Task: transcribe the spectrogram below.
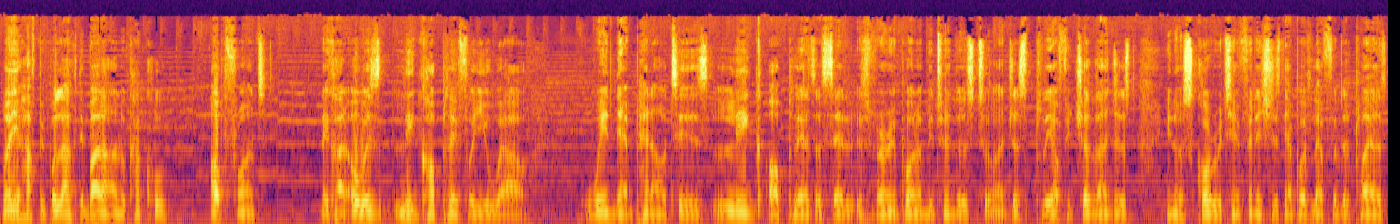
When you have people like Dybala and Lukaku up front, they can always link up play for you well win their penalties, link up play, as I said, is very important between those two and just play off each other and just, you know, score routine finishes. They're both left footed players.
